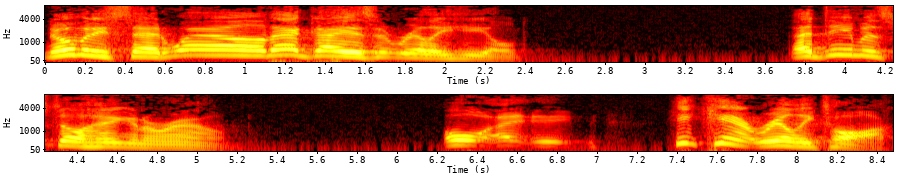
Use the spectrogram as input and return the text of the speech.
Nobody said, well, that guy isn't really healed. That demon's still hanging around. Oh, I, he can't really talk.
